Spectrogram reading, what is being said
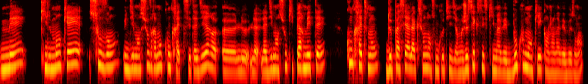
mais qu'il manquait souvent une dimension vraiment concrète, c'est-à-dire euh, la, dimension qui permettait concrètement de passer à l'action dans son quotidien. Moi, je sais que c'est ce qui m'avait beaucoup manqué quand j'en avais besoin.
